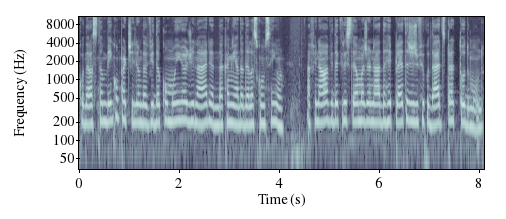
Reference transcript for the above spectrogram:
quando elas também compartilham da vida comum e ordinária da caminhada delas com o Senhor. Afinal, a vida cristã é uma jornada repleta de dificuldades para todo mundo.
